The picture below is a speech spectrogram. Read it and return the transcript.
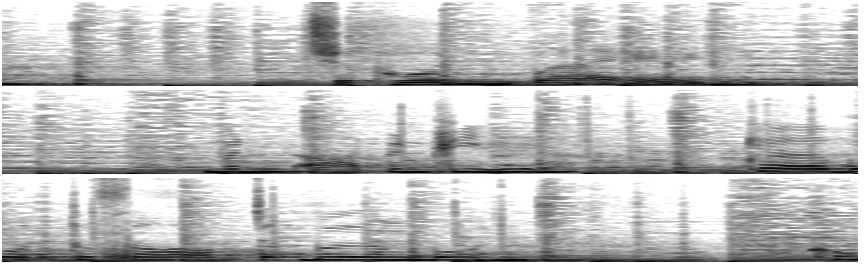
นจะพ้นไป มันอาจเป็นเพียง แค่บททดสอบจากเบื้องบน คง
